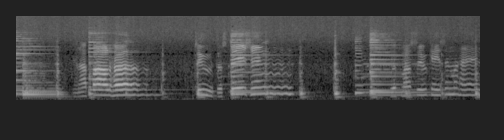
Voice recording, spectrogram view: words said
And I followed her to the station in my hand.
